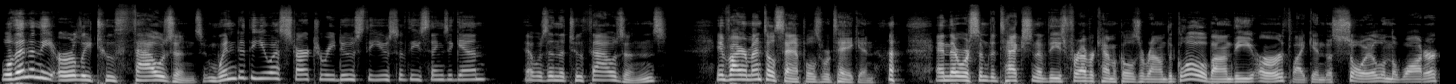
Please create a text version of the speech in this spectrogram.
Well, then in the early 2000s, when did the US start to reduce the use of these things again? It was in the 2000s. Environmental samples were taken, and there was some detection of these forever chemicals around the globe on the earth, like in the soil and the water,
